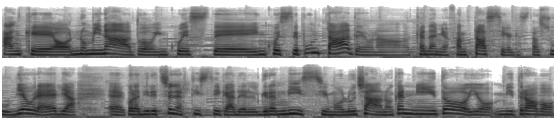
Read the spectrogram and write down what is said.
anche ho nominato in queste, in queste puntate, è un'accademia fantastica che sta su Via Aurelia eh, con la direzione artistica del grandissimo Luciano Cannito, io mi trovo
